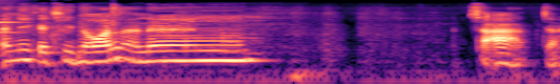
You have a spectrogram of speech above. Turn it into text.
อันนี้ก็ที่นอนอันหนึง สะอาดจ้ะ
